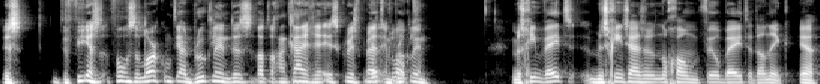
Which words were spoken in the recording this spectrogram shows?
Dus de, volgens de lore komt hij uit Brooklyn. Dus wat we gaan krijgen is Chris Pratt in. Brooklyn. Misschien, weet, misschien zijn ze nog gewoon veel beter dan ik. Ja,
